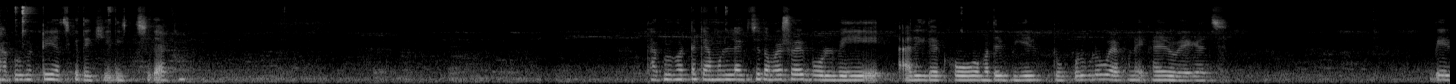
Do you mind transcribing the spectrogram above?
ঠাকুরঘরটাই আজকে দেখিয়ে দিচ্ছি, দেখো। ঠাকুরঘরটা কেমন লাগছে তোমরা সবাই বলবে। আর এই দেখো, আমাদের বিয়ের টোপরগুলোও এখন এখানে রয়ে গেছে। বের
